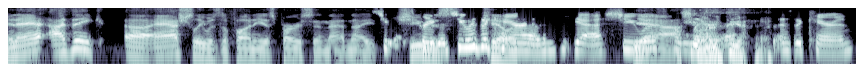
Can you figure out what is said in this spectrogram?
And I think uh, Ashley was the funniest person that night. She was pretty good. She was a killing. Karen. Yeah, she Yeah. was hilarious as a Karen.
